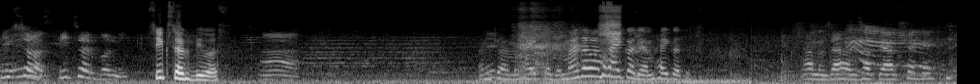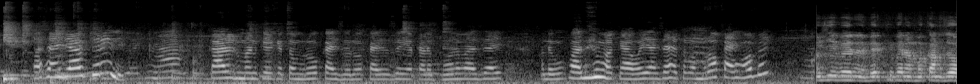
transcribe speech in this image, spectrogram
ટીચર ટીચર બની. શિક્ષક દિવસ. હા. આમ જો હાઈ કરી દે આમ. હાઈ કરી આમ હાઈ કરી હાલો જાહલ જો ત્યાર છે ગઈ પાછા આવતી રહી ને કાલ મને કહે કે તમે રોકાઈ જાઓ રોકાઈ જઈ અટાણે ભણવા જાય. અને ઉપાધિમાં કે વયા જાય તો આમ રોકાય હો ભાઈ વિજયભાઈ ને બેરખીભાઈ મકાન જો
